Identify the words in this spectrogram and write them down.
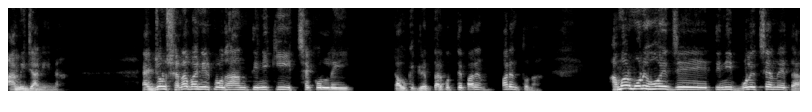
আমি জানি না। একজন সেনাবাহিনীর প্রধান, তিনি কি ইচ্ছে করলেই কাউকে গ্রেপ্তার করতে পারেন? পারেন তো না। আমার মনে হয় যে তিনি বলেছেন এটা,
